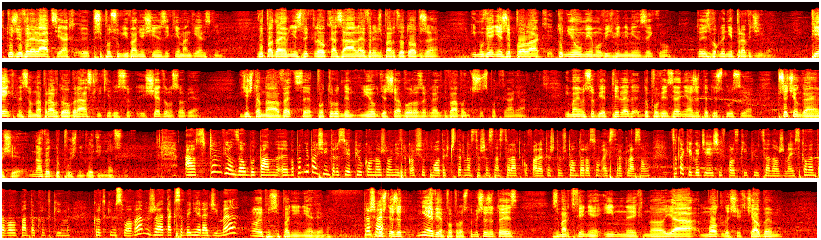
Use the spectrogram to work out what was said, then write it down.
którzy w relacjach przy posługiwaniu się językiem angielskim wypadają niezwykle okazale, wręcz bardzo dobrze. I mówienie, że Polak to nie umie mówić w innym języku, to jest w ogóle nieprawdziwe. Piękne są naprawdę obrazki, kiedy siedzą sobie gdzieś tam na ławeczce po trudnym dniu, gdzie trzeba było rozegrać dwa bądź trzy spotkania i mają sobie tyle do powiedzenia, że te dyskusje przeciągają się nawet do późnych godzin nocnych. A z czym wiązałby Pan, e, bo pewnie Pan się interesuje piłką nożną nie tylko wśród młodych 14-16-latków, ale też już tą dorosłą ekstraklasą. Co takiego dzieje się w polskiej piłce nożnej? Skomentowałby Pan to krótkim, krótkim słowem, że tak sobie nie radzimy? Oj, proszę pani, nie wiem. Proszę. Myślę, że nie wiem po prostu. Myślę, że to jest zmartwienie innych. No ja modlę się, chciałbym,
